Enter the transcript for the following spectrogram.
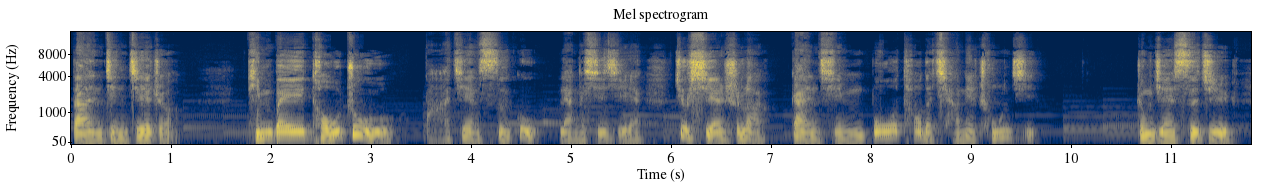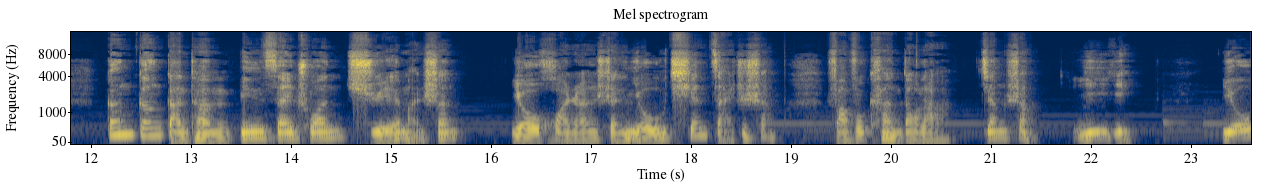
但紧接着，“停杯投箸，拔剑四顾”。两个细节就显示了感情波涛的强烈冲击。中间四句“刚刚感叹冰塞川，雪满山”，又恍然神游千载之上，仿佛看到了江上伊尹，由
